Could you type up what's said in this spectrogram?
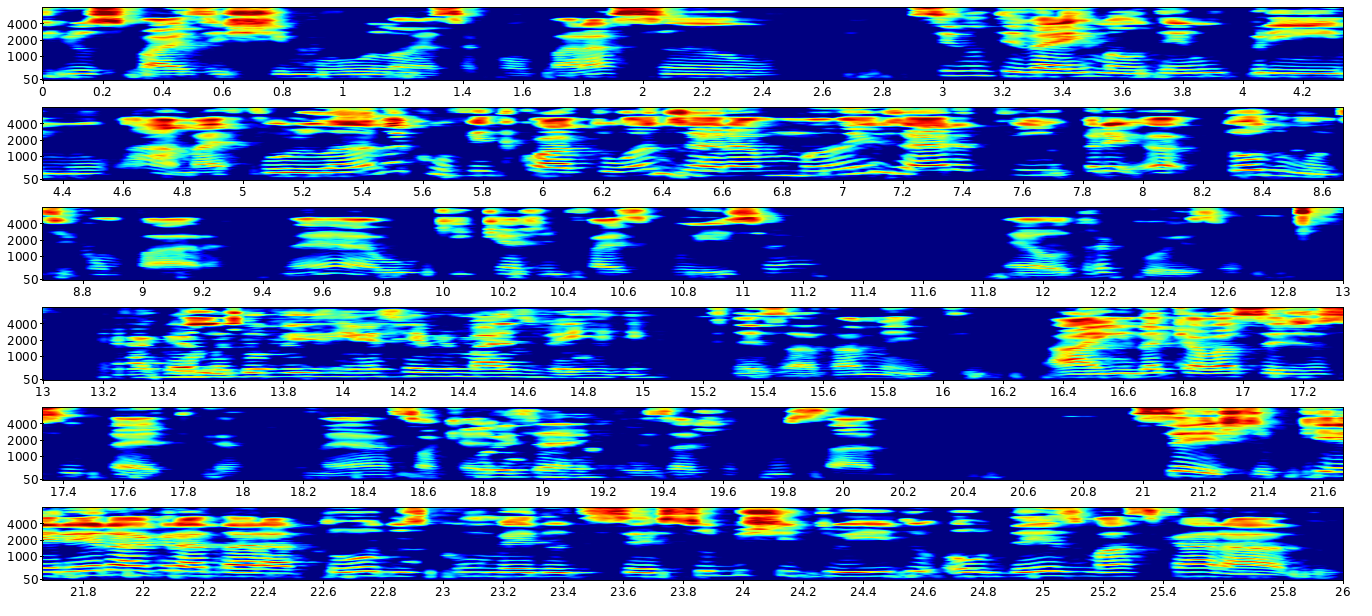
que os pais estimulam essa comparação. Se não tiver irmão, tem um primo. Ah, mas fulana com 24 anos já era mãe, já era tinha empre... ah, Todo mundo se compara, né? O que, que a gente faz com isso é, é outra coisa. A grama do vizinho é sempre mais verde. Exatamente. Ainda que ela seja sintética, né? Só que Pois é. às vezes a gente não sabe. Sexto, querer agradar a todos com medo de ser substituído ou desmascarado.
